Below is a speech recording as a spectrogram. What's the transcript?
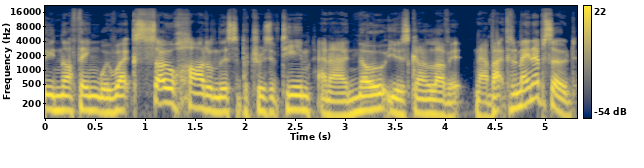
absolutely nothing. We worked so hard on this, Protrusive team, and I know you're just going to love it. Now back to the main episode.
